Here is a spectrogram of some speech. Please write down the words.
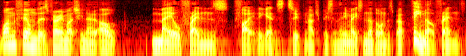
one film that's very much you know oh male friends fighting against supernatural beings, and then he makes another one that's about female friends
